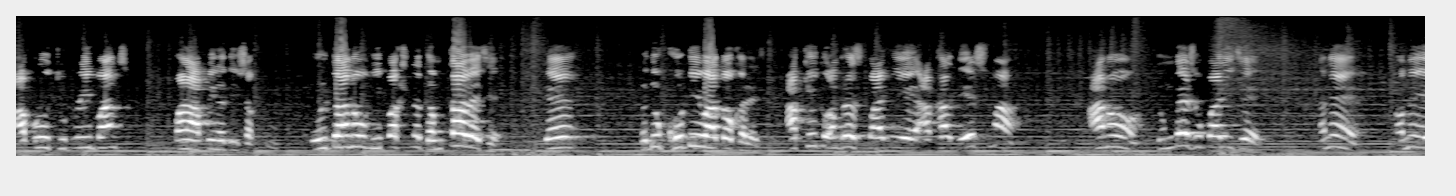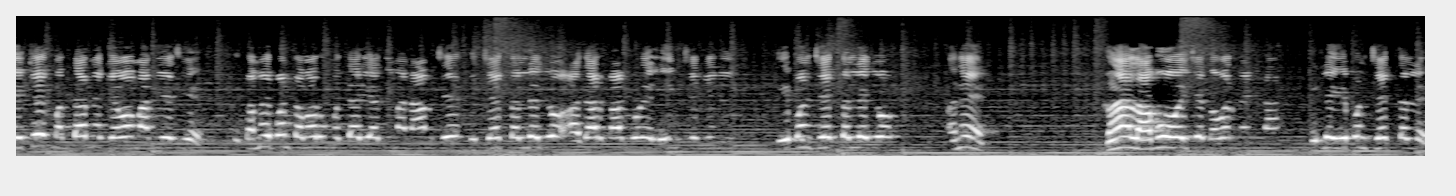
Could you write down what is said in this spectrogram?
આપણું ચૂંટણી પંચ પણ આપી નથી શકતું. ઉલટાનું વિપક્ષને ધમકાવે છે કે બધું ખોટી વાતો કરે છે. આખી કોંગ્રેસ પાર્ટીએ આખા દેશમાં આનો ઝુંબેશ ઉપાડી છે. અને અમે એક એક મતદારને કહેવા માંગીએ છીએ કે તમે પણ તમારું મતદાર યાદીમાં નામ છે એ ચેક કરી લેજો, આધાર કાર્ડ જોડે લિંક છે કે નહીં, એ પણ ચેક કરી લેજો. અને ઘણા લાભો હોય છે ગવર્મેન્ટના, એટલે એ પણ ચેક કરી લે.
